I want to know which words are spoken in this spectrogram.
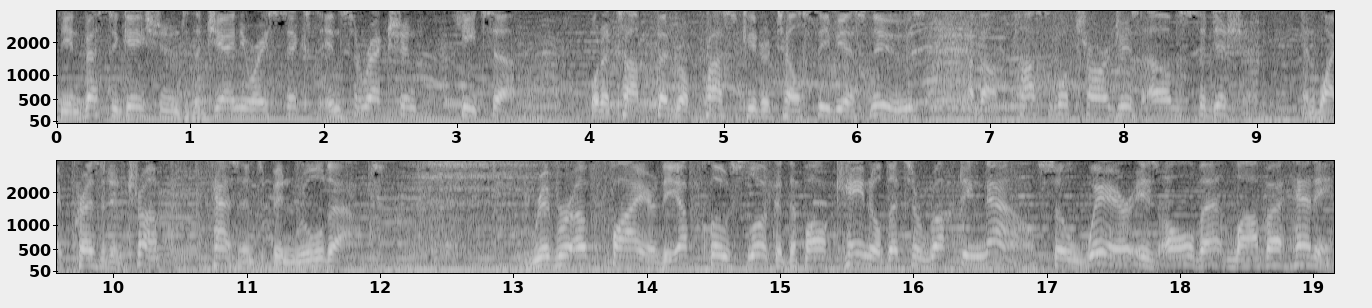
The investigation into the January 6th insurrection heats up. What a top federal prosecutor tells CBS News about possible charges of sedition and why President Trump hasn't been ruled out. River of Fire, the up close look at the volcano that's erupting now. So, where is all that lava heading?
